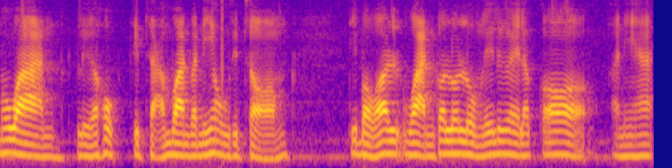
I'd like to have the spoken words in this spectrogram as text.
เมื่อวานเหลือ 63 วันวันนี้ 62 ที่บอกว่าวันก็ลดลงเรื่อยๆ แล้วก็อันนี้ฮะ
